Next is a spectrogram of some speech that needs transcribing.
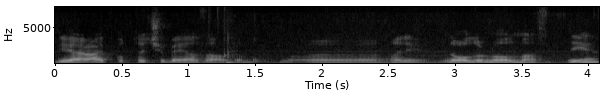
Diğer iPod Touch'ı beyaz aldım. Ee, hani ne olur ne olmaz diye.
